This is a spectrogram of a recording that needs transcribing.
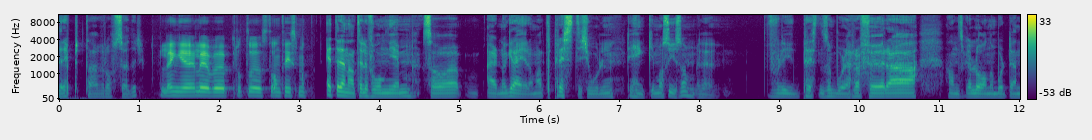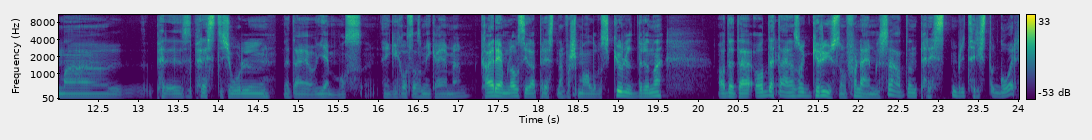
drept av Rolf Søder. Lenge leve protestantismen. Etter denne telefonen hjem, så er det noe greier om at prestekjolen til Henki må sys om. Eller fordi presten som bor der fra før av, han skal låne bort den uh, pre prestekjolen. Dette er jo hjemme hos Henki Kolstad, som ikke er hjemme. Kai Remlov sier at presten er for smal over skuldrene. Og dette, og dette er en så grusom fornærmelse at den presten blir trist og går.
